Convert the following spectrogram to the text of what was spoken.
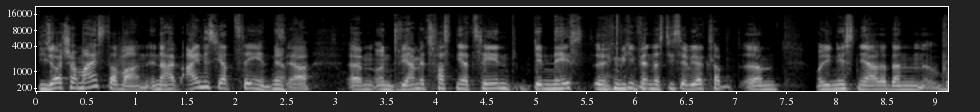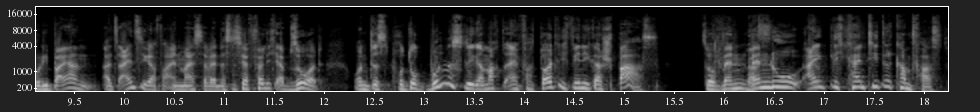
Die deutscher Meister waren innerhalb eines Jahrzehnts. Ja. Ja. Ähm, und wir haben jetzt fast ein Jahrzehnt demnächst irgendwie, wenn das dieses Jahr wieder klappt, ähm, und die nächsten Jahre dann, wo die Bayern als einziger Verein Meister werden, das ist ja völlig absurd. Und das Produkt Bundesliga macht einfach deutlich weniger Spaß. So, wenn, Was? wenn du eigentlich keinen Titelkampf hast.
